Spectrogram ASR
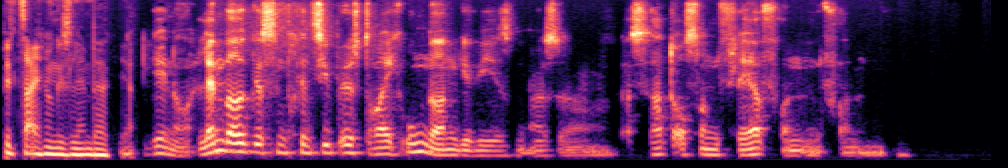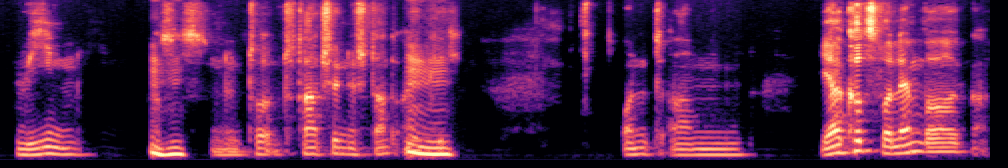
Bezeichnung ist Lemberg, ja. Genau. Lemberg ist im Prinzip Österreich-Ungarn gewesen. Also es hat auch so einen Flair von, von Wien. Das mhm. ist eine to total schöne Stadt eigentlich. Mhm. Und ähm, ja, kurz vor Lemberg.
